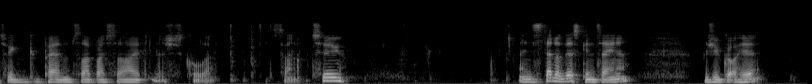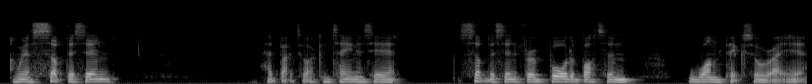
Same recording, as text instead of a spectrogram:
so we can compare them side by side. Let's just call that sign up 2. And instead of this container, which you've got here, I'm going to sub this in, head back to our containers here, sub this in for a border bottom one pixel right here.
